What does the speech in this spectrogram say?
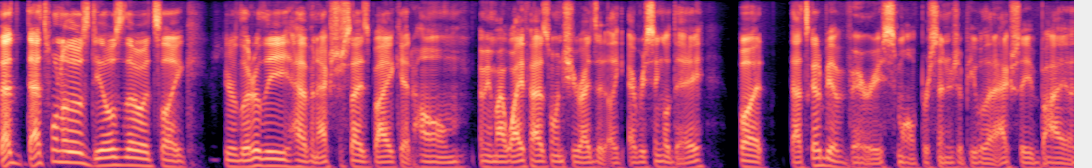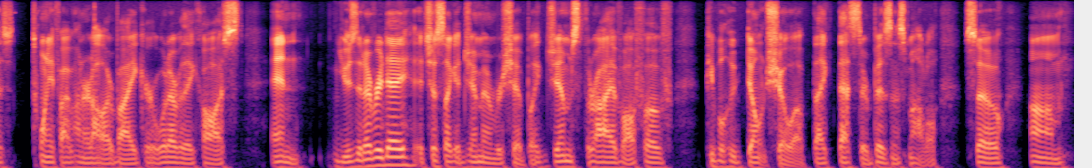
That that's one of those deals though. It's like you're literally have an exercise bike at home. I mean, my wife has one. She rides it like every single day, but that's got to be a very small percentage of people that actually buy a twenty five hundred dollar bike or whatever they cost and use it every day. It's just like a gym membership. Like gyms thrive off of people who don't show up. Like that's their business model. So um,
